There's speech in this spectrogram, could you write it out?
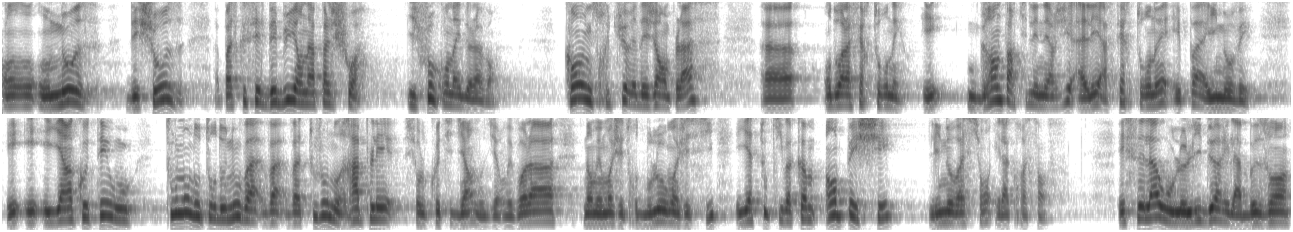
on, ose des choses parce que c'est le début et on n'a pas le choix. Il faut qu'on aille de l'avant. Quand une structure est déjà en place, euh, on doit la faire tourner. Et une grande partie de l'énergie, elle est à faire tourner et pas à innover. Et il y a un côté où tout le monde autour de nous va, toujours nous rappeler sur le quotidien, nous dire mais voilà, non mais moi j'ai trop de boulot, moi j'ai ci. Et il y a tout qui va comme empêcher l'innovation et la croissance. Et c'est là où le leader il a besoin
